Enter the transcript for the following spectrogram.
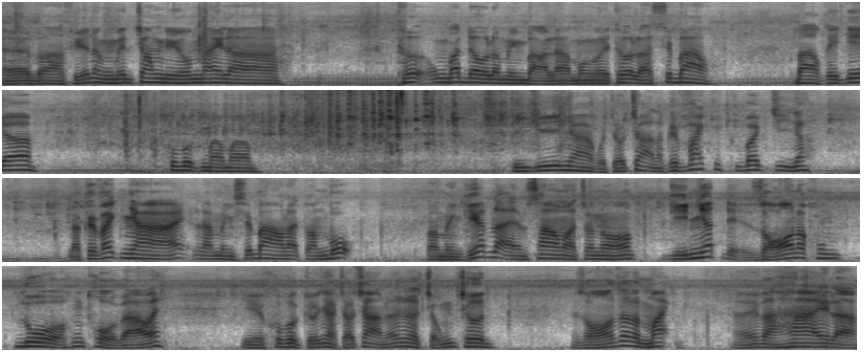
À, và phía đằng bên trong thì hôm nay là thợ cũng bắt đầu là mình bảo là mọi người thợ là sẽ bào bào cái cái ờ, khu vực mà mà thì cái nhà của cháu trạng là cái vách cái vách chị nhá? Là cái vách nhà ấy là mình sẽ bào lại toàn bộ và mình ghép lại làm sao mà cho nó kín nhất để gió nó không lùa không thổi vào ấy thì khu vực chỗ nhà cháu trạm rất là trống trơn gió rất là mạnh. Đấy và hai là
